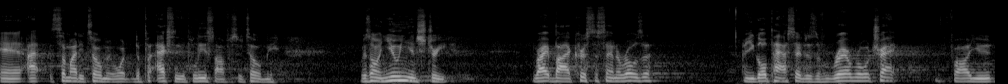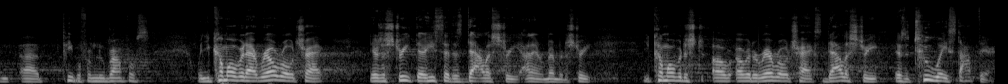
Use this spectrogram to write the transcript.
And I, somebody told me, the, actually, the police officer told me, it was on Union Street, right by Christus Santa Rosa. And you go past there, there's a railroad track for all you uh, people from New Braunfels. When you come over that railroad track, there's a street there. He said it's Dallas Street. I didn't remember the street. You come over the, over the railroad tracks, Dallas Street, there's a two way stop there.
